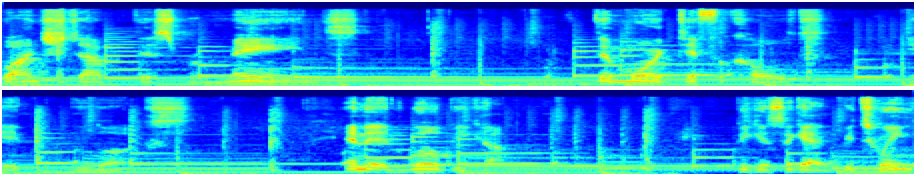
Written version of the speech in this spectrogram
bunched up this remains, the more difficult it looks. And it will become. because again, between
